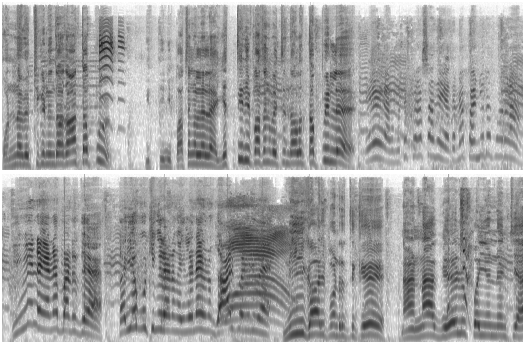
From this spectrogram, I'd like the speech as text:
பொண்ணை வச்சுக்கணும் தான் தப்பு. இத்தினி பசங்கள் இல்லை எத்தனை பசங்க வச்சிருந்தாலும் தப்பு இல்லை ஏய் அவங்ககிட்ட பேசாத எதனா பண்ணிட போறான்? இவன் என்ன பண்றது? கைய பிடிச்சிங்கிறானுங்க இல்லைன்னா இவனுக்கு கால் பண்ணிடுவேன். நீ காலி பண்றதுக்கு நான் என்ன வேலு பையன் நினைச்சா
